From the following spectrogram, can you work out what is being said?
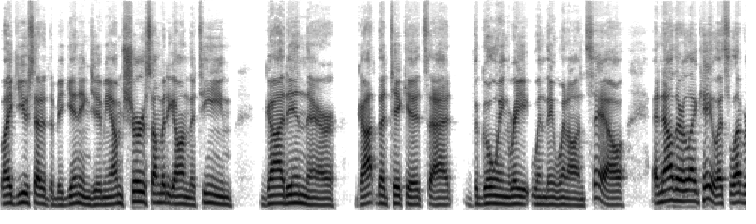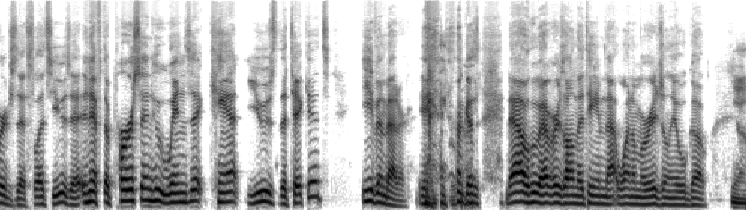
Like you said at the beginning, Jimmy, I'm sure somebody on the team got in there, got the tickets at the going rate when they went on sale. And now they're like, hey, let's leverage this, let's use it. And if the person who wins it can't use the tickets, even better. Yeah, because now whoever's on the team that won them originally will go. Yeah.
